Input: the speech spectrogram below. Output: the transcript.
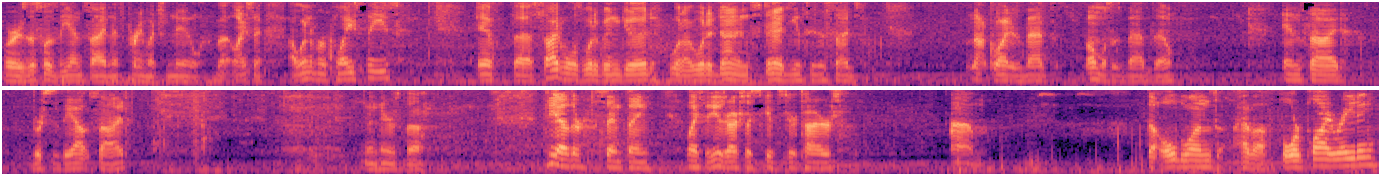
Whereas this was the inside and it's pretty much new. But like I said, I wouldn't have replaced these. If the sidewalls would have been good, what I would have done instead, you can see the side's not quite as bad, almost as bad though inside versus the outside. And here's the the other, same thing. Like I said, these are actually skid steer tires. Um, the old ones have a four ply rating.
